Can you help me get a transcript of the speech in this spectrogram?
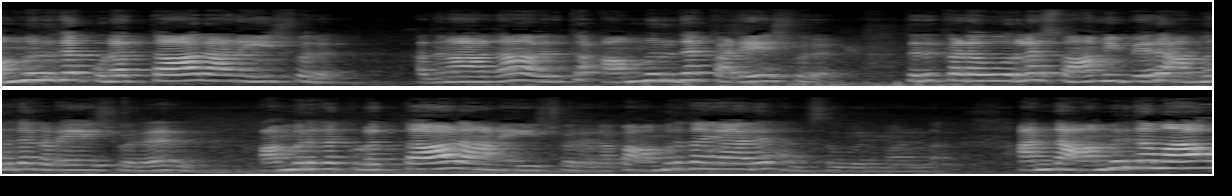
அமிர்த குடத்தால் ஆன ஈஸ்வரர். அதனாலதான் அவருக்கு அமிர்த கடேஸ்வரர். திருக்கடவுர்ல சுவாமி பேரு அமிர்த கடேஸ்வரர். அமிர்த குடத்தால் ஆன ஈஸ்வரர். அப்ப அமிர்தம் யாரு? அந்த சிவபெருமான் தான். அந்த அமிர்தமாக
